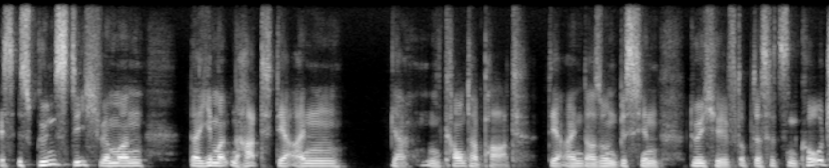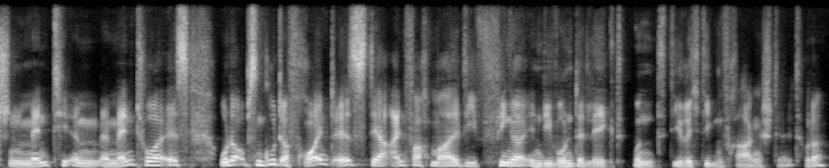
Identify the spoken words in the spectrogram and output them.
es ist günstig, wenn man da jemanden hat, der einen, ja, einen Counterpart, der einen da so ein bisschen durchhilft. Ob das jetzt ein Coach, ein, Menti ein Mentor ist oder ob es ein guter Freund ist, der einfach mal die Finger in die Wunde legt und die richtigen Fragen stellt, oder?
